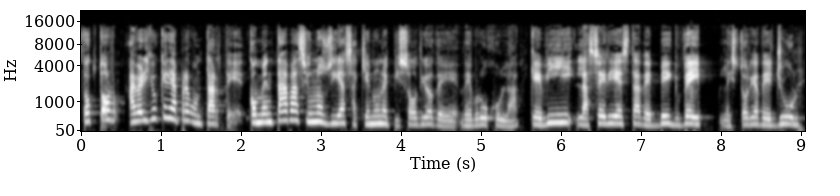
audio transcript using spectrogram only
Doctor, a ver, yo quería preguntarte, comentaba hace unos días aquí en un episodio de, de Brújula que vi la serie esta de Big Vape la historia de Juul.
